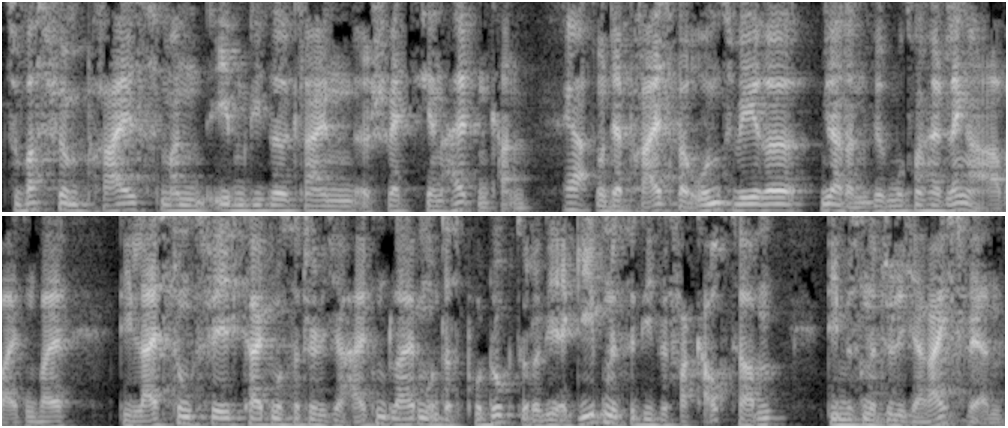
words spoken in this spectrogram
zu was für einem Preis man eben diese kleinen äh, Schwätzchen halten kann. Ja. Und der Preis bei uns wäre, ja, dann muss man halt länger arbeiten, weil die Leistungsfähigkeit muss natürlich erhalten bleiben und das Produkt oder die Ergebnisse, die wir verkauft haben, die müssen natürlich erreicht werden.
